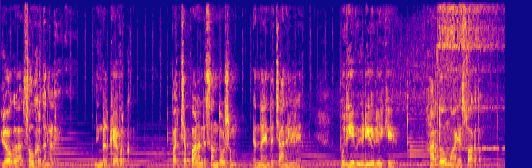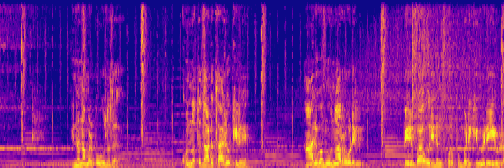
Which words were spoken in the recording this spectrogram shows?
ലോക സൗഹൃദങ്ങളെ നിങ്ങൾക്കേവർക്കും പച്ചപ്പാണന്റെ സന്തോഷം എന്ന എന്റെ ചാനലിലെ പുതിയ വീഡിയോയിലേക്ക് ഹാർദവമായ സ്വാഗതം. ഇന്ന് നമ്മൾ പോകുന്നത് കുന്നത്തുനാട് താലൂക്കിലെ ആലുവ മൂന്നാർ റോഡിൽ പെരുമ്പാവൂരിനും കുറുപ്പുംപടിക്കും ഇടയിലുള്ള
